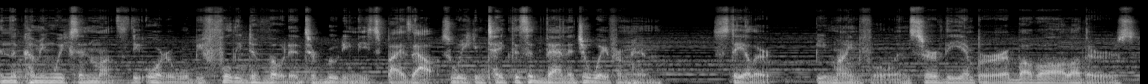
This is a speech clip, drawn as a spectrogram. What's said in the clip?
In the coming weeks and months, the Order will be fully devoted to rooting these spies out so we can take this advantage away from him. Stay alert, be mindful, and serve the Emperor above all others.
